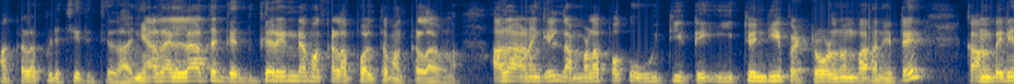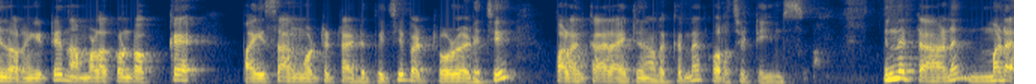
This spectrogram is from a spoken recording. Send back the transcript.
മക്കളെ പിടിച്ചിരുത്തിയതാണ് ഇനി അതല്ലാത്ത ഗദ്ഗറിന്റെ മക്കളെ പോലത്തെ മക്കളാവണം. അതാണെങ്കിൽ നമ്മളപ്പോൾ ഊറ്റിയിട്ട് ഇ ട്വന്റി പെട്രോൾ എന്നും പറഞ്ഞിട്ട് കമ്പനി തുടങ്ങിയിട്ട് നമ്മളെ കൊണ്ടൊക്കെ പൈസ അങ്ങോട്ടിട്ട് അടുപ്പിച്ച് പെട്രോൾ അടിച്ച് പണക്കാരായിട്ട് നടക്കുന്ന കുറച്ച് ടീംസ് എന്നിട്ടാണ് നമ്മുടെ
